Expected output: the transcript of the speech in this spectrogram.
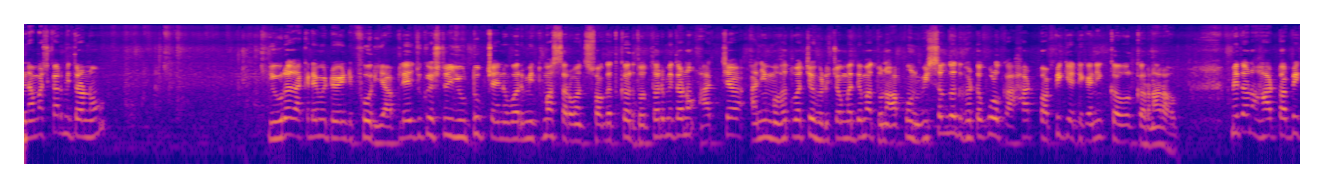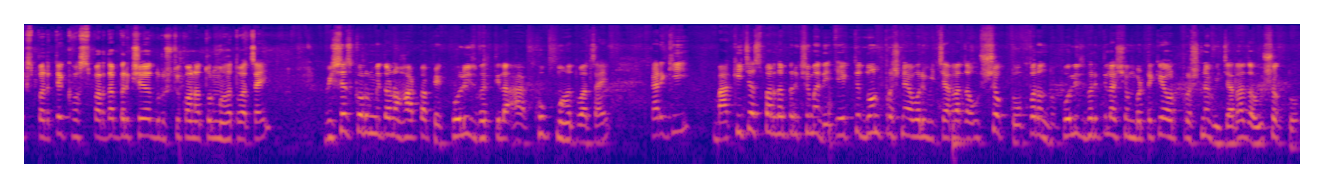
नमस्कार मित्रांनो. युवराज अकॅडमी ट्वेंटी फोर या आपल्या एज्युकेशनल यूट्यूब चॅनलवर मी तुम्हाला सर्वांचं स्वागत करतो. तर मित्रांनो आजच्या आणि महत्त्वाच्या व्हिडिओच्या माध्यमातून आपण विसंगत घटक ओळखा हा टॉपिक या ठिकाणी कव्हर करणार आहोत. मित्रांनो हा टॉपिक प्रत्येक स्पर्धा परीक्षेच्या दृष्टिकोनातून महत्त्वाचा आहे. विशेष करून मित्रांनो हा टॉपिक पोलीस भरतीला खूप महत्त्वाचा आहे. कारण की बाकीच्या स्पर्धा परीक्षेमध्ये एक ते दोन प्रश्न यावर विचारला जाऊ शकतो परंतु पोलीस भरतीला शंभर टक्के यावर प्रश्न विचारला जाऊ शकतो.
